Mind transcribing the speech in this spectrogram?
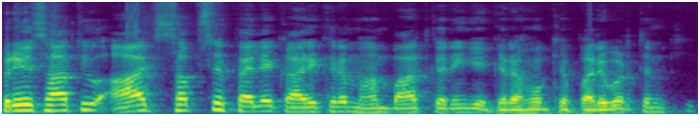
प्रिय साथियों, आज सबसे पहले कार्यक्रम हम बात करेंगे ग्रहों के परिवर्तन की।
